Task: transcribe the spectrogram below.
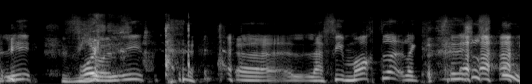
Allé violer euh, la fille morte. Là. Like, c'est des choses fous.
